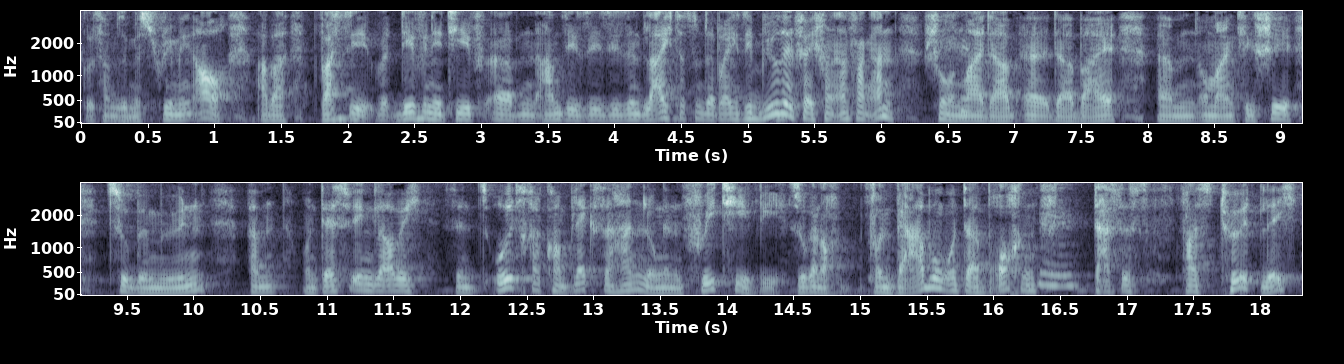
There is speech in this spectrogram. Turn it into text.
gut, das haben sie mit Streaming auch. Aber was sie definitiv ähm, haben, sie, sie, sie sind leichter zu unterbrechen. Sie bügeln vielleicht von Anfang an schon mal da, äh, dabei, ähm, um ein Klischee zu bemühen. Ähm, und deswegen glaube ich, sind ultra komplexe Handlungen Free TV, sogar noch von Werbung unterbrochen. Mhm. Das ist fast tödlich.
